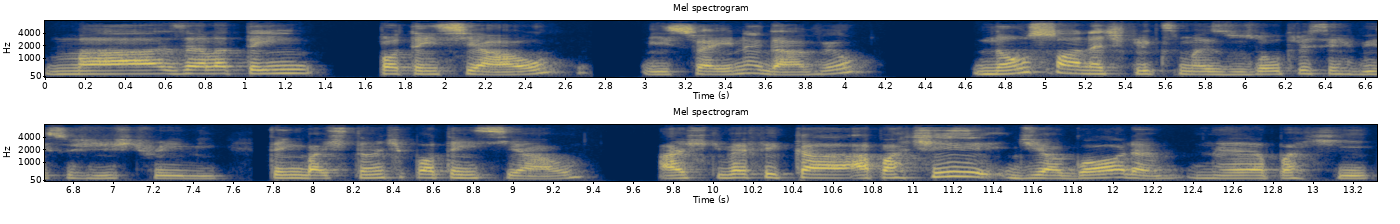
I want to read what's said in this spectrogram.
Mas ela tem potencial, isso é inegável, não só a Netflix, mas os outros serviços de streaming têm bastante potencial. Acho que vai ficar a partir de agora, né, a partir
